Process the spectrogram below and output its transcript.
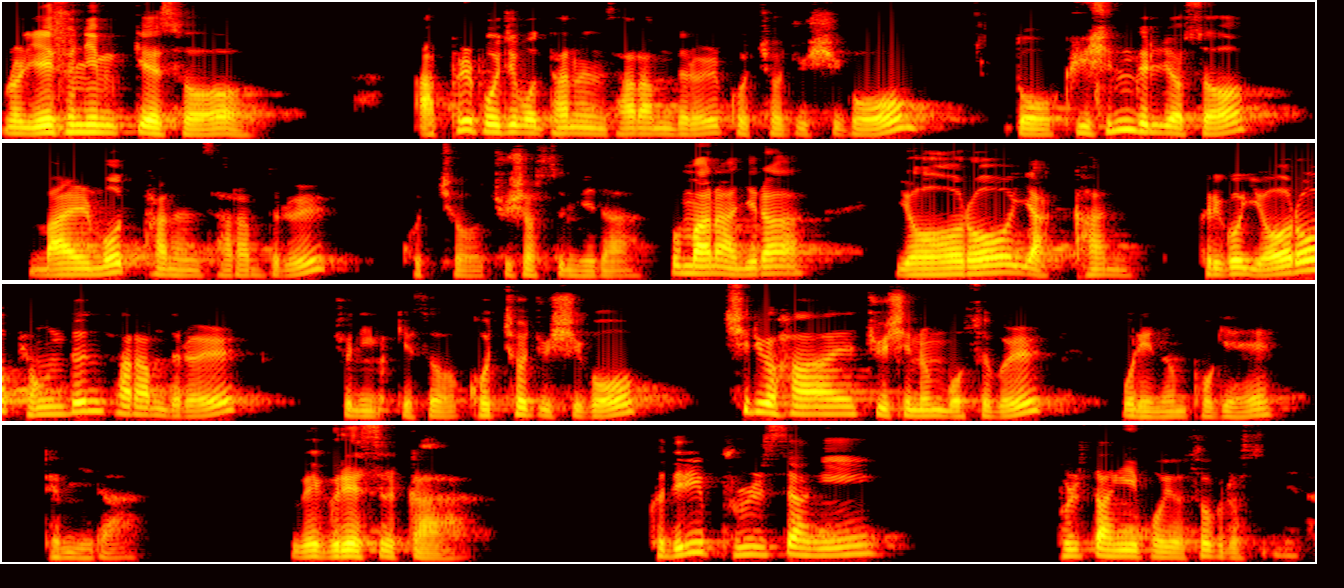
오늘 예수님께서 앞을 보지 못하는 사람들을 고쳐주시고 또 귀신 들려서 말 못하는 사람들을 고쳐주셨습니다. 뿐만 아니라 여러 약한 그리고 여러 병든 사람들을 주님께서 고쳐주시고 치료해 주시는 모습을 우리는 보게 됩니다. 왜 그랬을까? 그들이 불쌍히, 불쌍히 보여서 그렇습니다.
